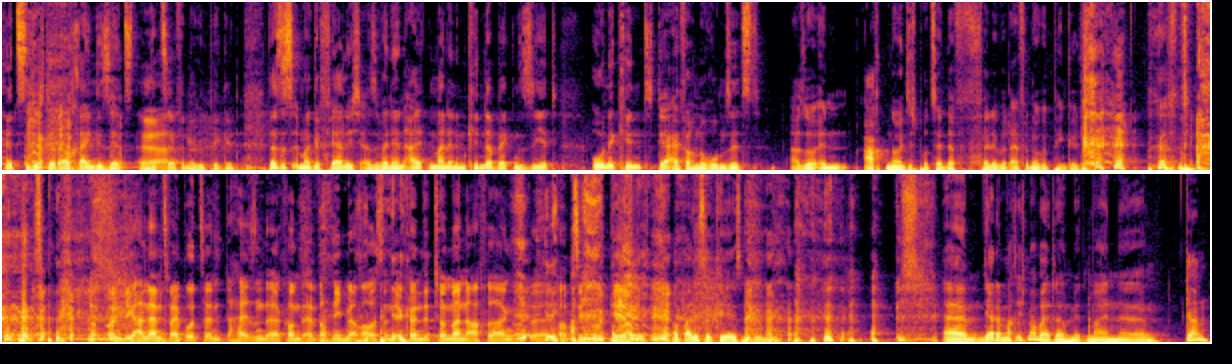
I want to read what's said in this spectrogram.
Hättest du dich dort auch reingesetzt und Ja. hättest einfach nur gepinkelt. Das ist immer gefährlich. Also wenn ihr einen alten Mann in einem Kinderbecken seht, ohne Kind, der einfach nur rumsitzt, also in 98% der Fälle wird einfach nur gepinkelt. Und die anderen 2% heißen, der kommt einfach nicht mehr raus und ihr könntet schon mal nachfragen, ob äh, ob es ihm gut ob, geht. alles, ob alles okay ist mit ihm. ähm, ja, dann mache ich mal weiter mit meinen ähm, Gern.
